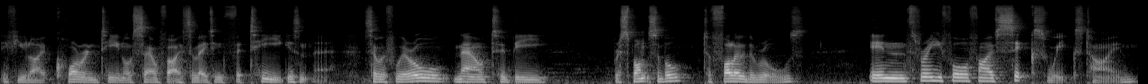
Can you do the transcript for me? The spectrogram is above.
if you like, quarantine or self isolating fatigue, isn't there? So, if we're all now to be responsible, to follow the rules, in three, four, five, six weeks' time,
